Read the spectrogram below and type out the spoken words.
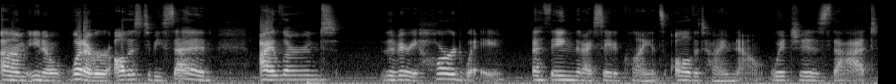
um, you know whatever all this to be said I learned the very hard way a thing that I say to clients all the time now, which is that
